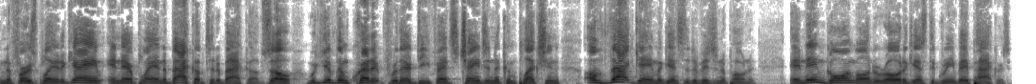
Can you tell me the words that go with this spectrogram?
in the first play of the game, and they're playing the backup to the backup. So we give them credit for their defense changing the complexion of that game against the division opponent. And then going on the road against the Green Bay Packers.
